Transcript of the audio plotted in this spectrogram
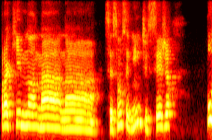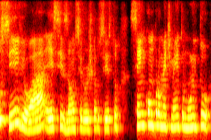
para que na, na, na sessão seguinte seja possível a excisão cirúrgica do cisto sem comprometimento muito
